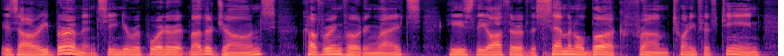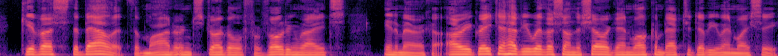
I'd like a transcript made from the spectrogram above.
is Ari Berman, senior reporter at Mother Jones, covering voting rights. He's the author of the seminal book from 2015, Give Us the Ballot The Modern Struggle for Voting Rights in America. Ari, great to have you with us on the show again. Welcome back to WNYC.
